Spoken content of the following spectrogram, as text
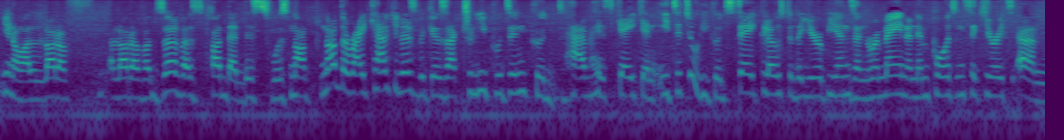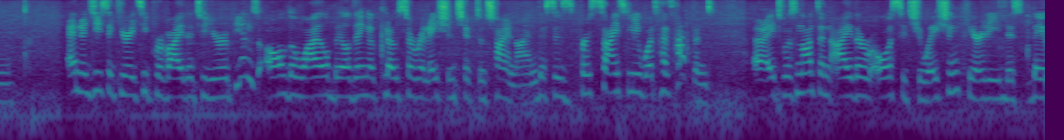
you know, a lot of a lot of observers thought that this was not not the right calculus because actually Putin could have his cake and eat it too. He could stay close to the Europeans and remain an important security. Um, energy security provider to Europeans, all the while building a closer relationship to China. And this is precisely what has happened. Uh, it was not an either or situation. Clearly, this, they,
